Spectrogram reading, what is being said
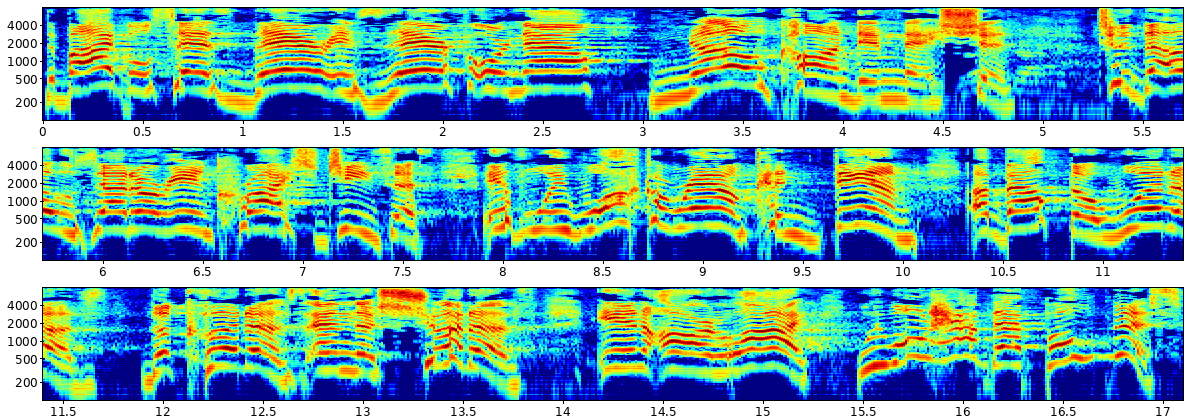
The Bible says there is therefore now no condemnation to those that are in Christ Jesus. If we walk around condemned about the would'ves, the could'ves, and the should'ves in our life, we won't have that boldness.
